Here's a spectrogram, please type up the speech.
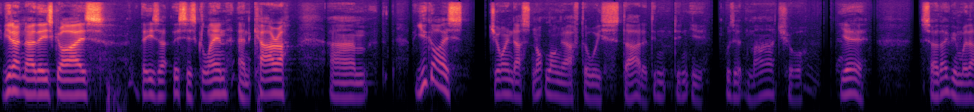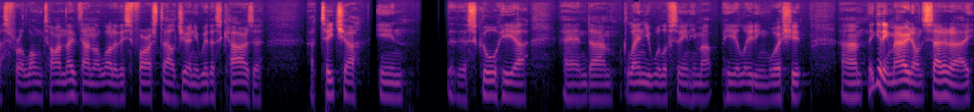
if you don't know these guys, these are, this is Glenn and Cara. Um, you guys joined us not long after we started, didn't didn't you? Was it March or yeah? So they've been with us for a long time. They've done a lot of this Forrestdale journey with us. Cara's a, a teacher in the, the school here, and um, Glenn, you will have seen him up here leading worship. Um, they're getting married on Saturday,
